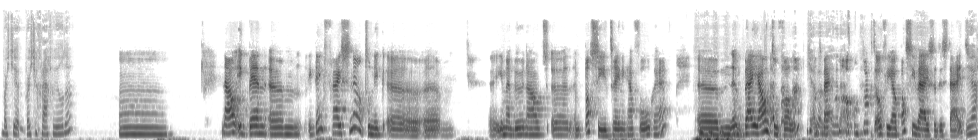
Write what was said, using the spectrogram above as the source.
Wat je, wat je graag wilde? Mm, nou, ik ben, ehm, ik denk vrij snel toen ik uh, in mijn burn-out uh, een passietraining gaan volgen heb. Um, bij jou toevallen. Ja, want wij hadden al contact over jouw passiewijze destijds. Ja.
